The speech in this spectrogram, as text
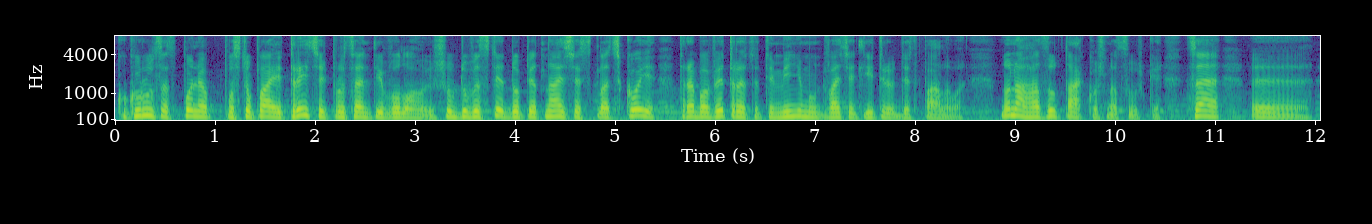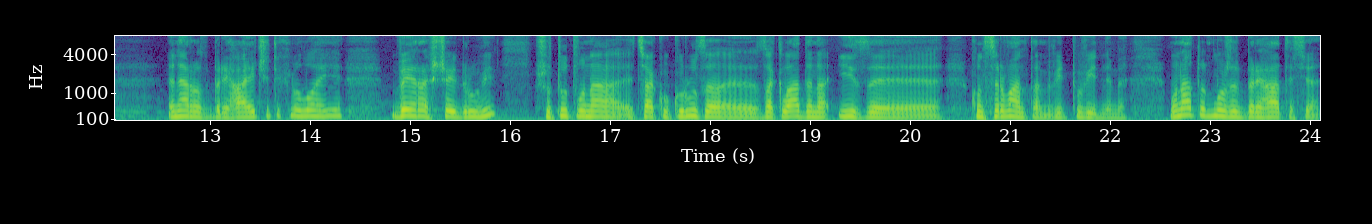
кукурудза з поля поступає 30% вологою. Щоб довести до 15 складської, треба витратити мінімум 20 літрів диспалива. Ну, на газу також на сушки. Це е, енергозберігаючі технології. Виграш ще й другий, що тут вона, ця кукурудза е, закладена із е, консервантами відповідними. Вона тут може зберігатися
